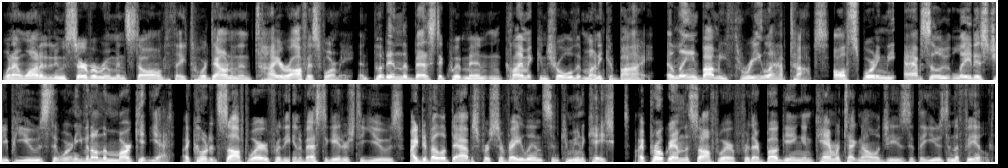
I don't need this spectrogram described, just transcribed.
When I wanted a new server room installed, they tore down an entire office for me and put in the best equipment and climate control that money could buy. Elaine bought me three laptops, all sporting the absolute latest GPUs that weren't even on the market yet. I coded software for the investigators to use. I developed apps for surveillance and communications. I programmed the software for their bugging and camera technologies that they used in the field.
